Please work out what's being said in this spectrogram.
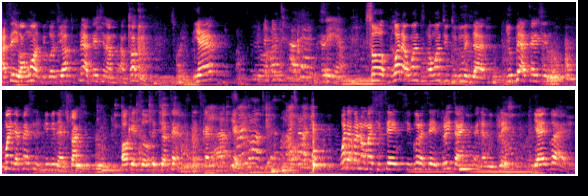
I say you are one because you have to pay attention. I'm, I'm talking. Yeah? Say yeah. So, what I want, I want you to do is that you pay attention when the person is giving the instruction. Okay, so it's your turn. It's kind of, yes. Whatever number she says, she's going to say it three times and then we play. Yeah, go ahead.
